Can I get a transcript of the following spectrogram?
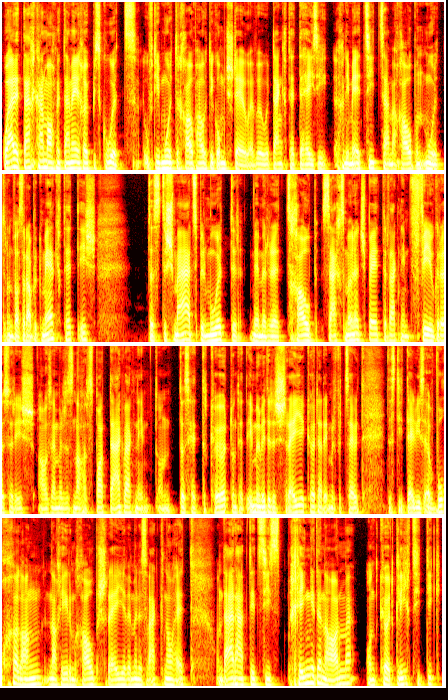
Und er hat gedacht, er macht mit dem eigentlich etwas Gutes, auf die Mutter-Kalb-Haltung umzustellen, weil er denkt, dann haben sie ein bisschen mehr Zeit zusammen, Kalb und Mutter. Und was er aber gemerkt hat, ist, dass der Schmerz bei der Mutter, wenn man das Kalb sechs Monate später wegnimmt, viel größer ist, als wenn man das nach ein paar Tagen wegnimmt. Und das hat er gehört und hat immer wieder das Schreien gehört. Er hat mir erzählt, dass die teilweise eine Woche lang nach ihrem Kalb schreien, wenn man es weggenommen hat. Und er hat jetzt sein Kind in den Armen und hört gleichzeitig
